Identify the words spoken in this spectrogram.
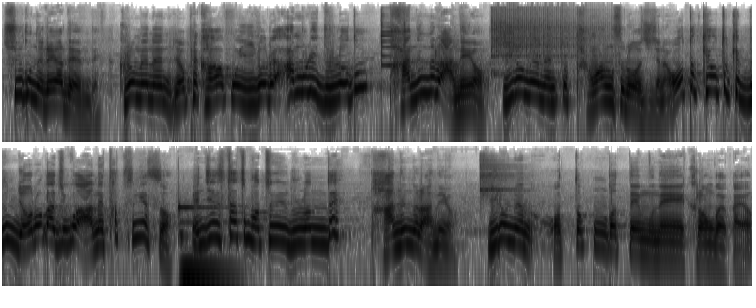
출근을 해야 되는데. 그러면은 옆에 가갖고 이거를 아무리 눌러도 반응을 안 해요 이러면은 또 당황스러워지잖아요 어떻게 어떻게 문 열어가지고 안에 탑승했어 엔진 스타트 버튼을 눌렀는데 반응을 안 해요 이러면 어떤 것 때문에 그런 걸까요?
